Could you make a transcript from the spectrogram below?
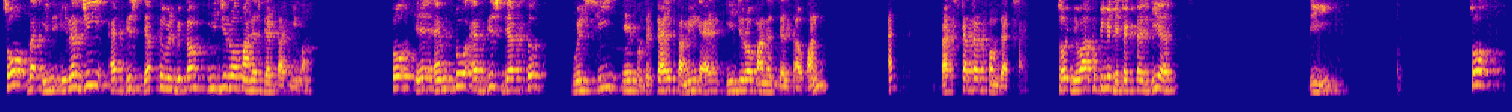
so the energy at this depth will become e0 minus delta e1 so a m2 at this depth will see a projectile coming at e0 minus delta 1 and backscattered from that side so you are putting a detector here d so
